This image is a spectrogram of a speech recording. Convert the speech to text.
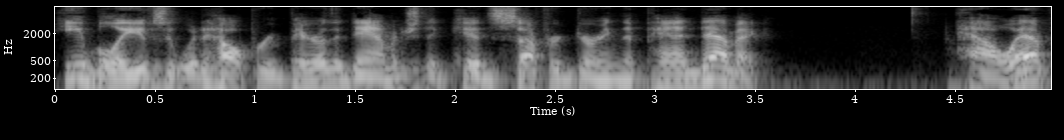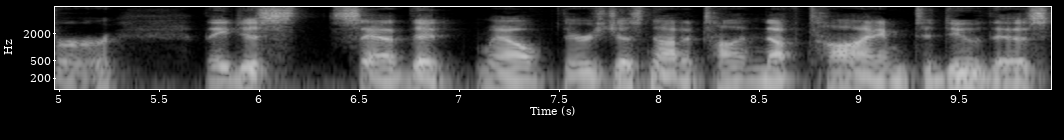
he believes it would help repair the damage that kids suffered during the pandemic. However, they just said that, well, there's just not ton, enough time to do this.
